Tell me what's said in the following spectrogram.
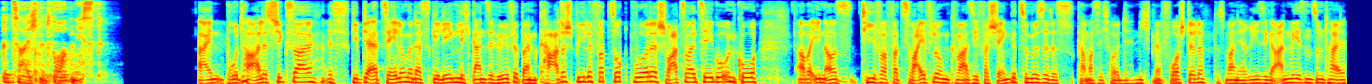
bezeichnet worden ist. Ein brutales Schicksal. Es gibt ja Erzählungen, dass gelegentlich ganze Höfe beim Kartenspiele verzockt wurde, Schwarzwaldsego und Co. Aber ihn aus tiefer Verzweiflung quasi verschenken zu müssen, das kann man sich heute nicht mehr vorstellen. Das waren ja riesige Anwesen zum Teil.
